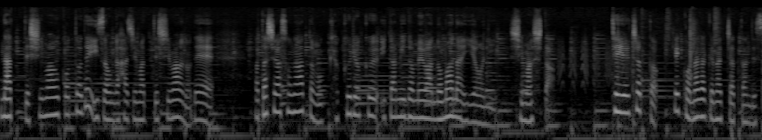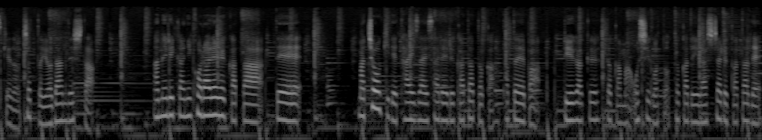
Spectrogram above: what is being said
なってしまうことで依存が始まってしまうので私はその後も極力痛み止めは飲まないようにしましたっていうちょっと結構長くなっちゃったんですけどちょっと余談でしたアメリカに来られる方で、まあ、長期で滞在される方とか例えば留学とか、まあ、お仕事とかでいらっしゃる方で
